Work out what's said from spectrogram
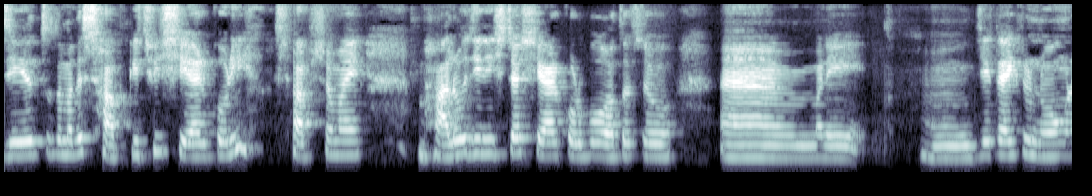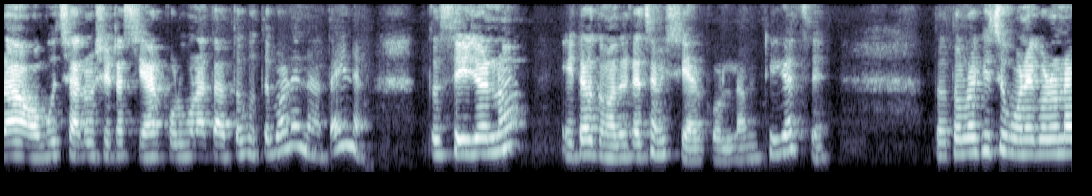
যেহেতু তোমাদের সব কিছুই শেয়ার করি সব সময় ভালো জিনিসটা শেয়ার করব, অথচ মানে যেটা একটু নোংরা, অগোছালো সেটা শেয়ার করব না, তা তো হতে পারে না, তাই না? তো সেই জন্য এটাও তোমাদের কাছে আমি শেয়ার করলাম, ঠিক আছে? তো তোমরা কিছু মনে করো না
